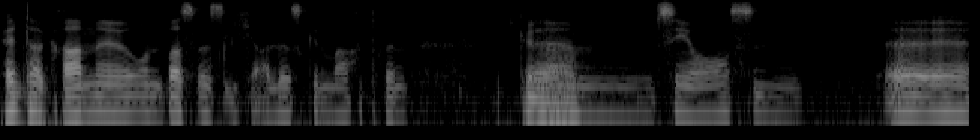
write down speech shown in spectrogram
Pentagramme und was weiß ich alles gemacht drin. Genau. Ähm, Seancen, äh,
